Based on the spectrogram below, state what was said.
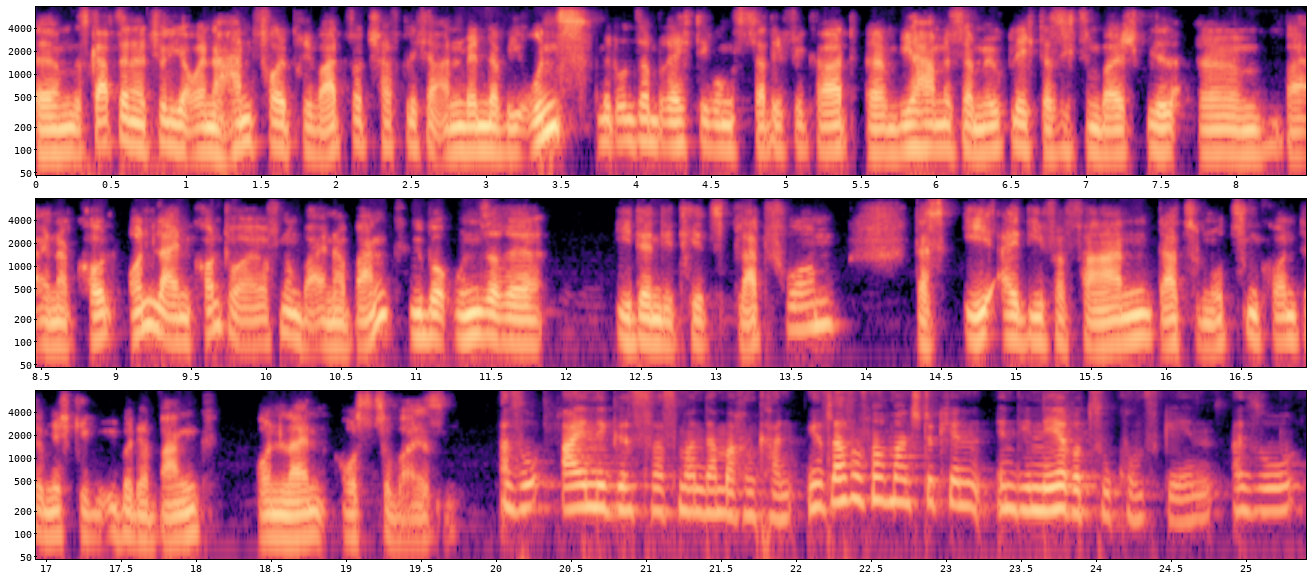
Ähm, es gab dann natürlich auch eine Handvoll privatwirtschaftlicher Anwender wie uns mit unserem Berechtigungszertifikat. Ähm, wir haben es ermöglicht, dass ich zum Beispiel ähm, bei einer Online-Kontoeröffnung bei einer Bank über unsere Identitätsplattform das EID-Verfahren dazu nutzen konnte, mich gegenüber der Bank online auszuweisen. Also einiges, was man da machen kann. Jetzt lass uns noch mal ein Stückchen in die nähere Zukunft gehen. Also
